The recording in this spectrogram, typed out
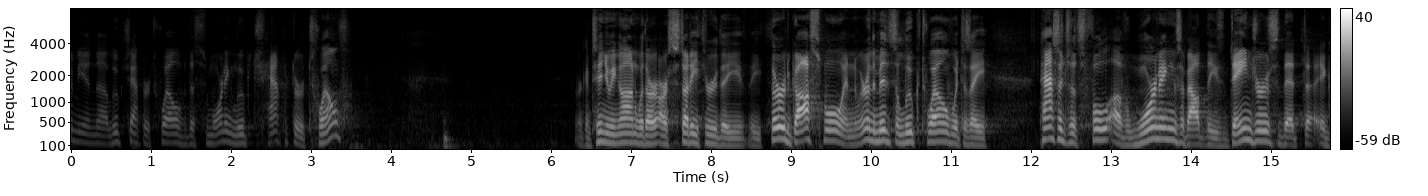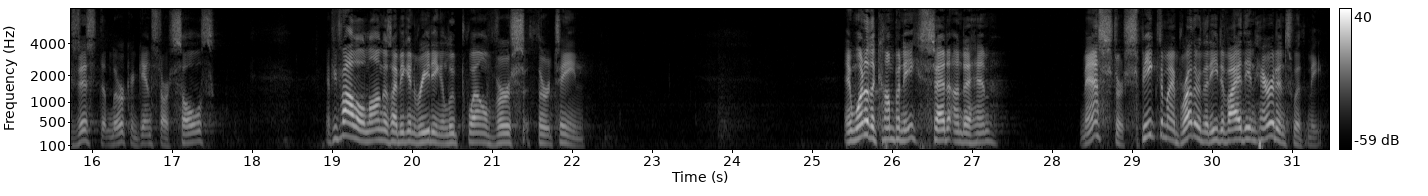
Join me in uh, Luke chapter 12 this morning. Luke chapter 12. We're continuing on with our, our study through the, the third gospel, and we're in the midst of Luke 12, which is a passage that's full of warnings about these dangers that uh, exist that lurk against our souls. If you follow along as I begin reading in Luke 12, verse 13. And one of the company said unto him, Master, speak to my brother that he divide the inheritance with me.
